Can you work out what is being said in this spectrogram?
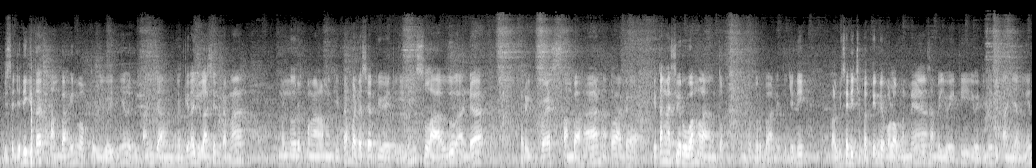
bisa jadi kita tambahin waktu UAT-nya lebih panjang dan kita jelasin karena menurut pengalaman kita pada saat UAT ini selalu ada request tambahan atau ada kita ngasih ruang lah untuk untuk perubahan itu jadi kalau bisa dicepetin developmentnya sampai UAT UAT-nya dipanjangin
